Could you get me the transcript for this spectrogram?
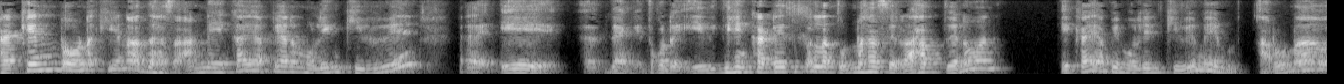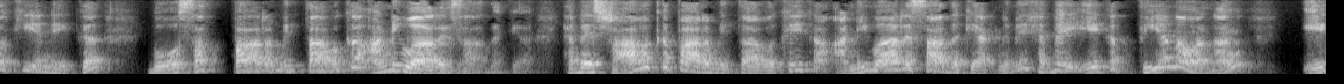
රැකෙන්න ඕන කියන අදහස. අන්න ඒකයි අපි අර මුලින් කිව්වේ ඒ දැන් එතකොට ඒ විදිහෙන් කටයුතු කළා උන්වහන්සේ රහත් වෙනවනේ. ඒකයි අපි මුලින් කිව්වේ මේ කරුණාව කියන එක බෝසත් පාරමිතාවක අනිවාර්ය සාධකයක්. හැබැයි ශ්‍රාවක පාරමිතාවක ඒක අනිවාර්ය සාධකයක් නෙමෙයි. හැබැයි ඒක තියනවා නම් ඒ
